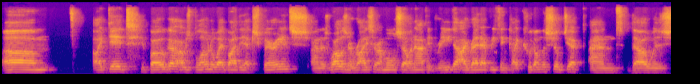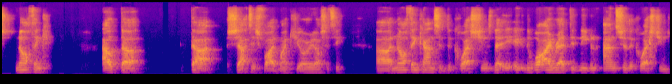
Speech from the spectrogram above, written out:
Um, I did Iboga. I was blown away by the experience. And as well as a writer, I'm also an avid reader. I read everything I could on the subject, and there was nothing out there that satisfied my curiosity. Uh, nothing answered the questions. That it, what I read didn't even answer the question.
